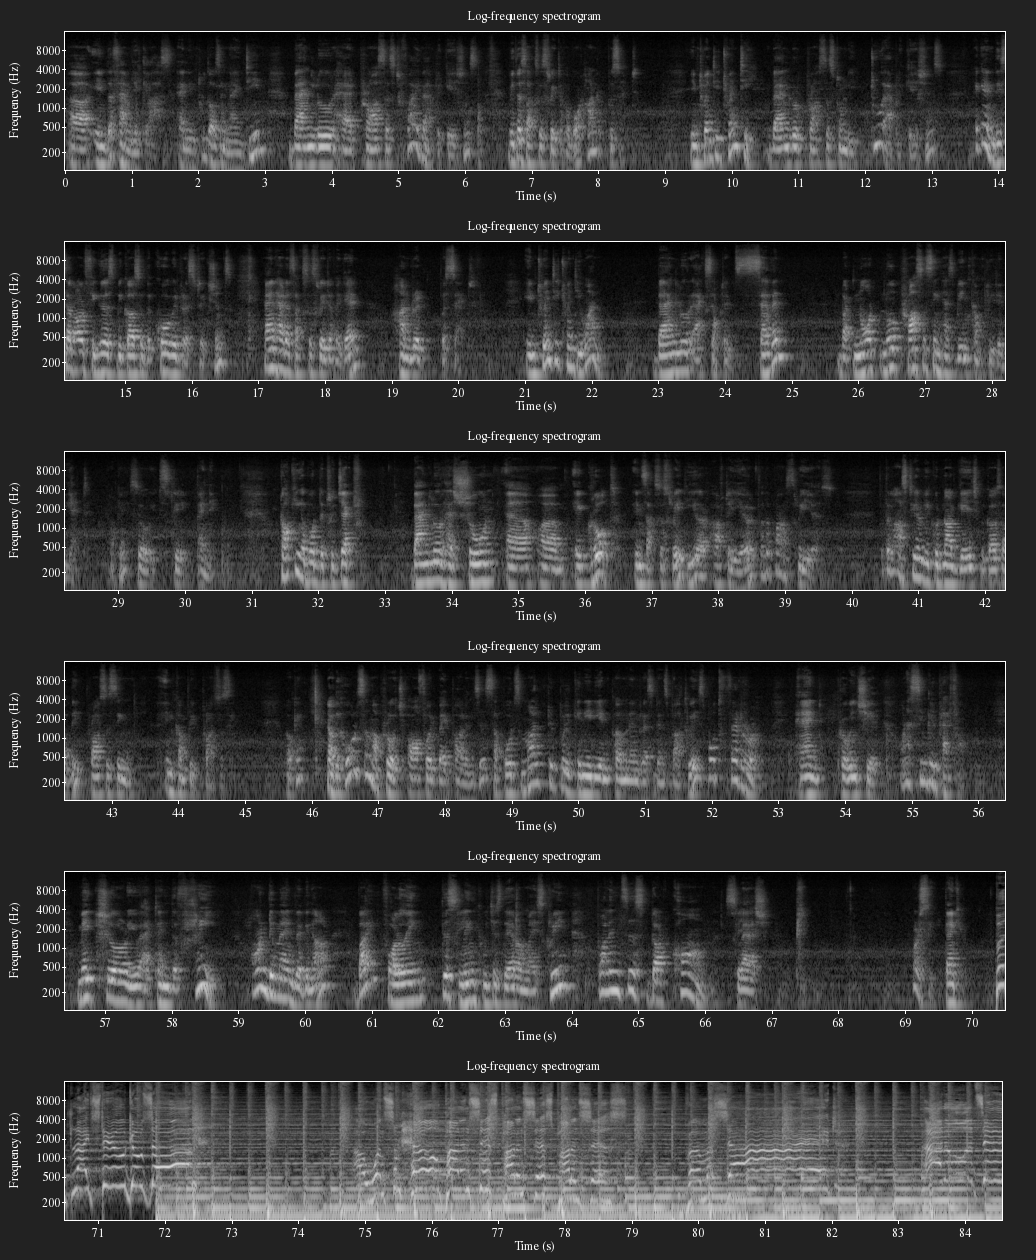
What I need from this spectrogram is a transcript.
uh, in the family class and in 2019 Bangalore had processed five applications with a success rate of about 100%. In 2020, Bangalore processed only two applications. Again, these are all figures because of the COVID restrictions and had a success rate of again 100%. In 2021, Bangalore accepted seven, but no, no processing has been completed yet. Okay, so it's still pending. Talking about the trajectory, Bangalore has shown uh, um, a growth in success rate year after year for the past three years. But the last year we could not gauge because of the processing, incomplete processing. Okay. Now the wholesome approach offered by Polinsys supports multiple Canadian permanent residence pathways, both federal and provincial, on a single platform. Make sure you attend the free on-demand webinar by following this link which is there on my screen, polinsys.com slash P. Or C. Thank you. But life still goes on. I want some help, I'll insist, by my side. I don't want to.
